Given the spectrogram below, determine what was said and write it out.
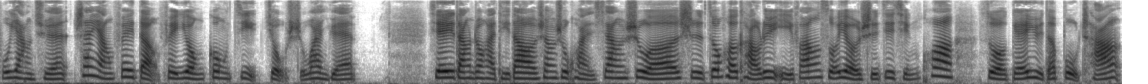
抚养权、赡养费等费用，共计九十万元。协议当中还提到，上述款项数额是综合考虑乙方所有实际情况所给予的补偿，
